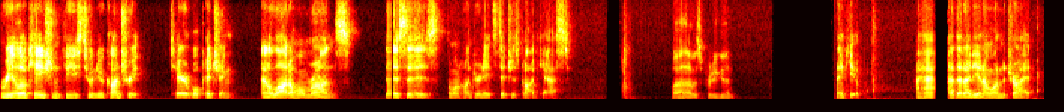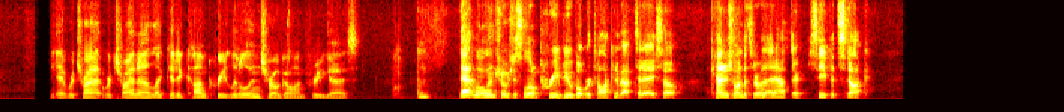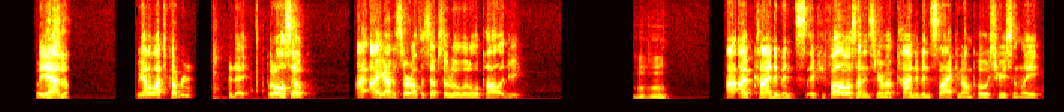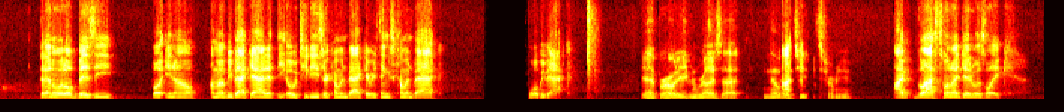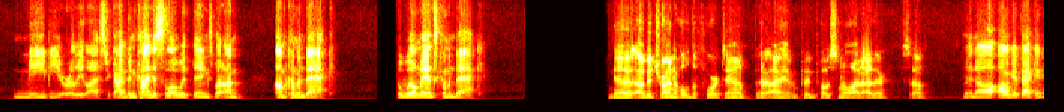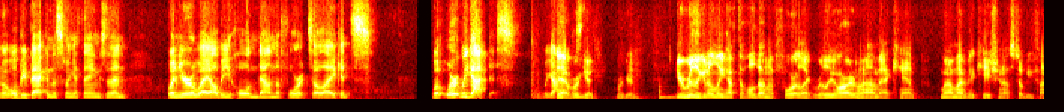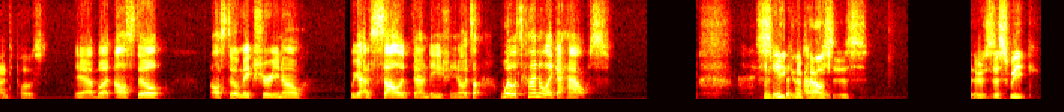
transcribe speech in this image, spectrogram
Relocation fees to a new country, terrible pitching, and a lot of home runs. This is the 108 Stitches podcast. Wow, that was pretty good. Thank you. I had that idea and I wanted to try it. Yeah, we're trying we're trying to like get a concrete little intro going for you guys. And that little intro was just a little preview of what we're talking about today. So kind of just wanted to throw that out there, see if it stuck. But yeah, Yeah, so- we got a lot to cover today. But also, I, I got to start off this episode with a little apology. Mm-hmm. I, I've kind of been, if you follow us on Instagram, I've kind of been slacking on posts recently. Been a little busy, but you know, I'm gonna be back at it. The OTDs are coming back. Everything's coming back. We'll be back. Yeah, bro, I didn't even realize that. No I- OTDs from you. I the last one I did was like maybe early last week. I've been kind of slow with things, but I'm I'm coming back. The Will Man's coming back. Yeah, I've been trying to hold the fort down, but I haven't been posting a lot either. So And uh, I'll get back into it. We'll be back in the swing of things. And then when you're away, I'll be holding down the fort. So like it's, we're, we're we got this. We got. yeah, this. we're good. We're good. You're really gonna only have to hold down the fort like really hard when I'm at camp. When I'm on vacation, I'll still be fine to post. Yeah, but I'll still, I'll still make sure you know, we got a solid foundation. You know, it's a, well, it's kind of like a house. You Speaking of houses, there's this week,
